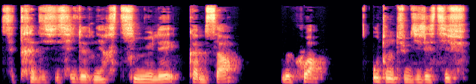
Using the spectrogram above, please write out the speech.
c'est très difficile de venir stimuler comme ça le foie ou ton tube digestif.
